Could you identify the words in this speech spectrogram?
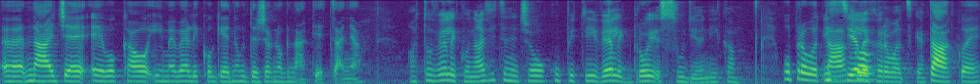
e, nađe evo kao ime velikog jednog državnog natjecanja. A to veliko natjecanje će okupiti velik broj sudionika. Upravo tako. Iz cijele Hrvatske. Tako je.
